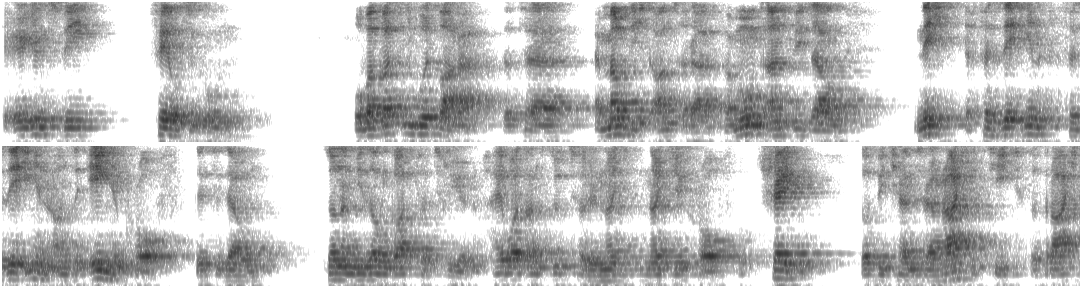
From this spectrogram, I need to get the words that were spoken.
irgendwie fehl zu gehen. Aber Gott sein Wort war, das äh, ermutigt uns oder vermont uns, wir sagen, nicht versehen, versehen unsere eigene Kraft, dit te doen, sondern wir sollen Gott vertrauen. Er wird uns zu neue Kraft schenken, dass wir unsere reiche Zeit, das reicht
